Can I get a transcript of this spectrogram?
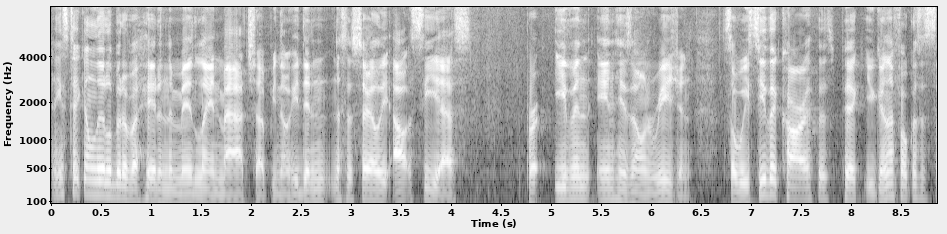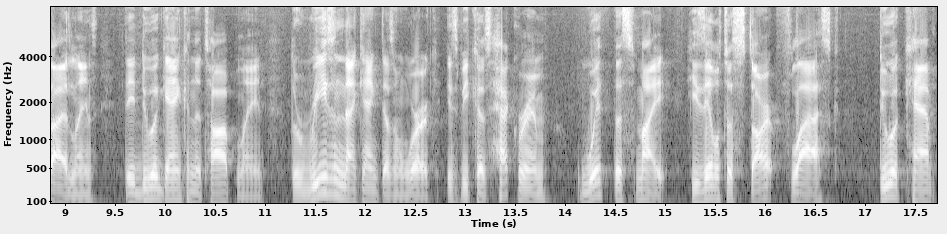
and he's taken a little bit of a hit in the mid lane matchup. You know, he didn't necessarily out CS, even in his own region. So we see the Karthus pick, you're going to focus the side lanes. They do a gank in the top lane. The reason that gank doesn't work is because Hecarim, with the smite, he's able to start Flask, do a camp,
